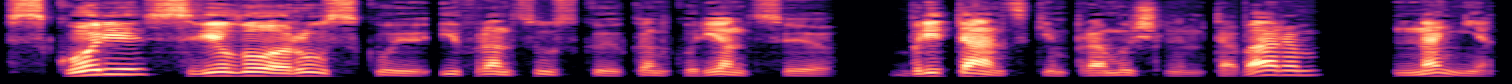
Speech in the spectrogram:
вскоре свело русскую и французскую конкуренцию британским промышленным товарам на нет.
